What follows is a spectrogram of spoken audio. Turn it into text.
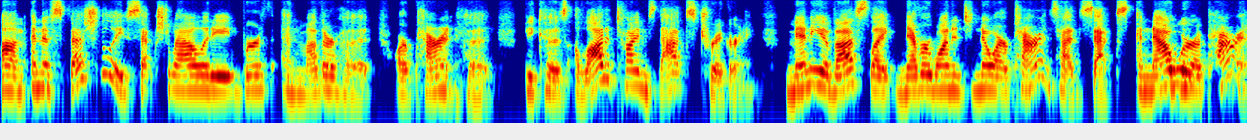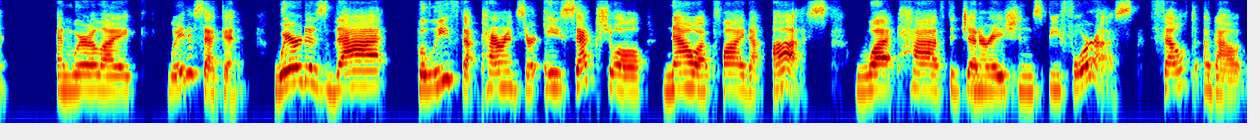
Um, and especially sexuality, birth, and motherhood or parenthood, because a lot of times that's triggering. Many of us, like, never wanted to know our parents had sex, and now mm-hmm. we're a parent and we're like, wait a second, where does that belief that parents are asexual now apply to us? What have the generations before us felt about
